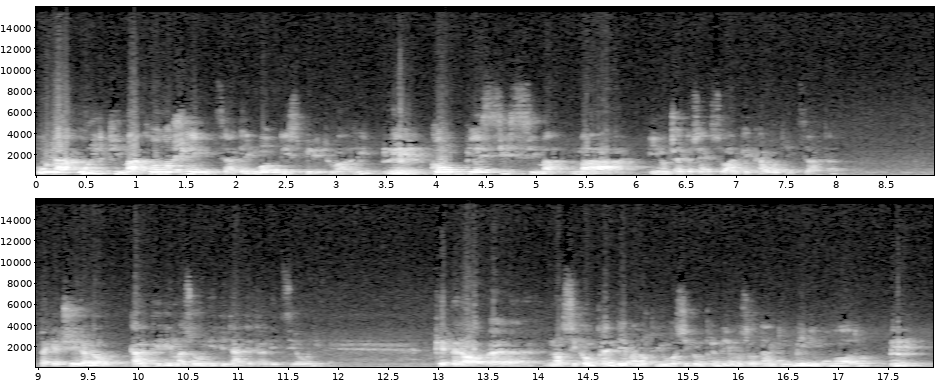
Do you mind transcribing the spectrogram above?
una ultima conoscenza dei mondi spirituali, complessissima ma in un certo senso anche caotizzata, perché c'erano tanti rimasugli di tante tradizioni che però eh, non si comprendevano più o si comprendevano soltanto in minimo modo.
